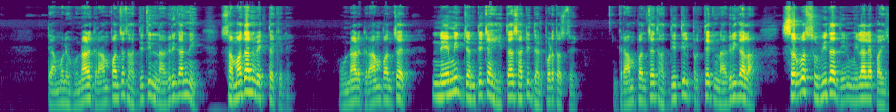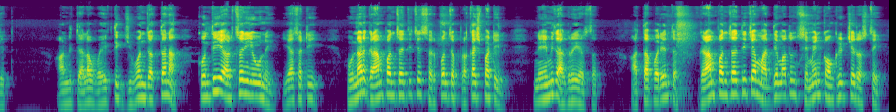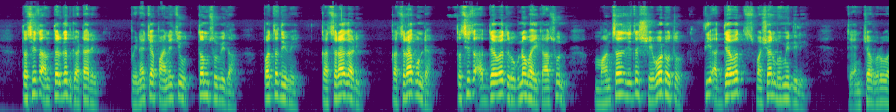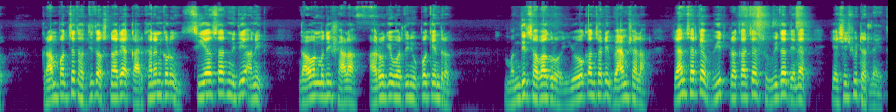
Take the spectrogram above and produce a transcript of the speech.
त्यामुळे होनाळ ग्रामपंचायत हद्दीतील नागरिकांनी समाधान व्यक्त केले. होनाळ ग्रामपंचायत नेहमीच जनतेच्या हितासाठी धडपडत असते. ग्रामपंचायत हद्दीतील प्रत्येक नागरिकाला सर्व सुविधा दि मिळाल्या पाहिजेत. आणि त्याला वैयक्तिक जीवन जगताना कोणतीही अडचण येऊ नये. यासाठी होणार ग्रामपंचायतीचे सरपंच प्रकाश पाटील नेहमीच आग्रही असतात. आतापर्यंत ग्रामपंचायतीच्या माध्यमातून सिमेंट काँक्रीटचे रस्ते तसेच अंतर्गत गटारे पिण्याच्या पाण्याची उत्तम सुविधा पथदिवे कचरा गाडी कचरा कुंड्या तसेच अद्ययावत रुग्णवाहिका असून माणसाचा जिथं शेवट होतो ती अद्ययावत स्मशानभूमी दिली. त्यांच्याबरोबर ग्रामपंचायत हद्दीत असणाऱ्या कारखान्यांकडून सी एस आर निधी आणीत गावांमध्ये शाळा आरोग्यवर्धिनी उपकेंद्र मंदिर सभागृह युवकांसाठी व्यायामशाला यांसारख्या विविध प्रकारच्या सुविधा देण्यात यशस्वी ठरले आहेत.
